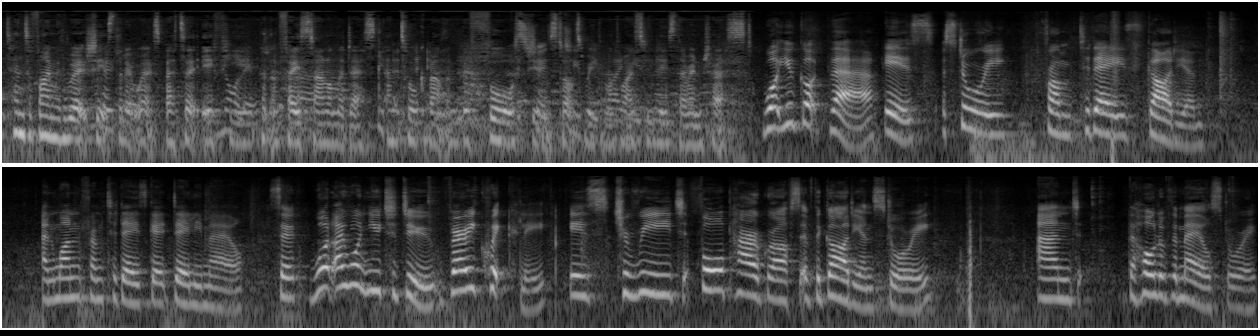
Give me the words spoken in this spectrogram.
I tend to find with worksheets that it works better if you put them face down on the desk and talk about them before students start to read them, otherwise you lose their interest. What you've got there is a story from today's Guardian and one from today's Daily Mail. So what I want you to do very quickly is to read four paragraphs of the Guardian story and the whole of the Mail story.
